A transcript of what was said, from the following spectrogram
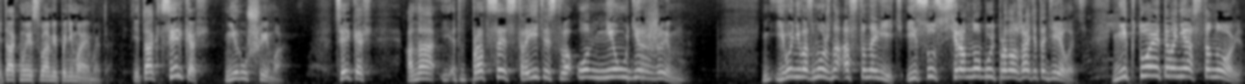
Итак, мы с вами понимаем это. Итак, церковь нерушима. Церковь, она, этот процесс строительства, он неудержим. Его невозможно остановить. Иисус все равно будет продолжать это делать. Никто этого не остановит.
